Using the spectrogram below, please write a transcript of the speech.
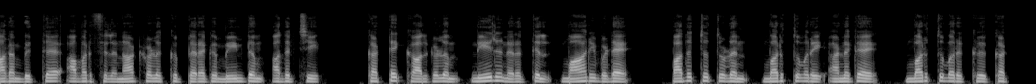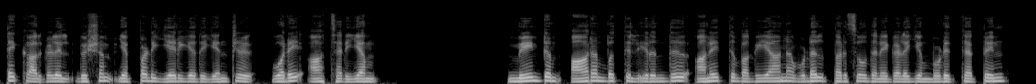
ஆரம்பித்த அவர் சில நாட்களுக்குப் பிறகு மீண்டும் அதிர்ச்சி. கட்டைக் கால்களும் நீல நிறத்தில் மாறிவிட பதற்றத்துடன் மருத்துவரை அணுக மருத்துவருக்கு கட்டைக்கால்களில் விஷம் எப்படி ஏறியது என்று ஒரே ஆச்சரியம். மீண்டும் ஆரம்பத்தில் இருந்து அனைத்து வகையான உடல் பரிசோதனைகளையும் முடித்த பின்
